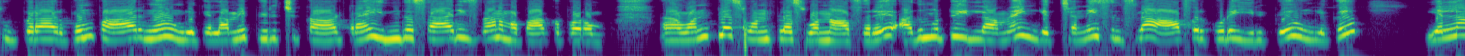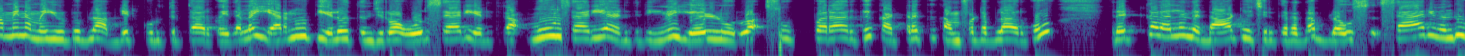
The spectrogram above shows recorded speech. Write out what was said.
சூப்பரா இருக்கும். பாருங்க உங்களுக்கு எல்லாமே பிரிச்சு காட்டுறேன். இந்த சாரீஸ் தான் நம்ம பார்க்க போறோம். One plus one plus one offer அது மட்டும் இல்லாம இங்க சென்னை சில்க்ஸ்ல ஆஃபர் கூட இருக்கு. உங்களுக்கு எல்லாமே நம்ம யூடியூப்ல அப்டேட் கொடுத்துட்டு தான் இருக்கோம். இதெல்லாம் இரநூத்தி எழுபத்தஞ்சு ரூபா. ஒரு சாரி எடுத்துட்டா மூணு சாரியா எடுத்துட்டீங்கன்னா எழுநூறு ரூபா. சூப்பரா இருக்கு. கட்டுறதுக்கு கம்ஃபர்டபுளா இருக்கும். ரெட் கலர்ல இந்த டாட் வச்சிருக்கிறதா பிளவுஸ் சாரி வந்து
